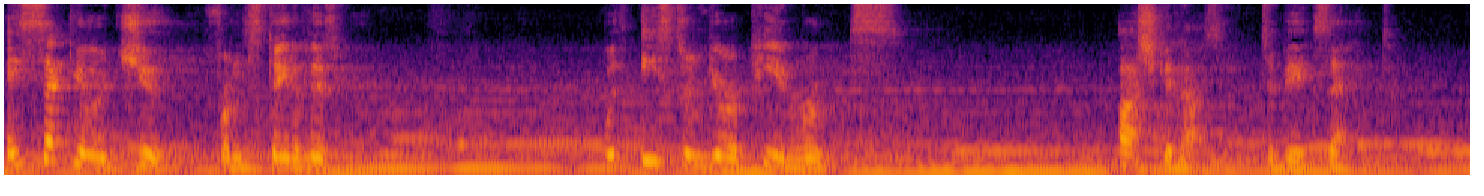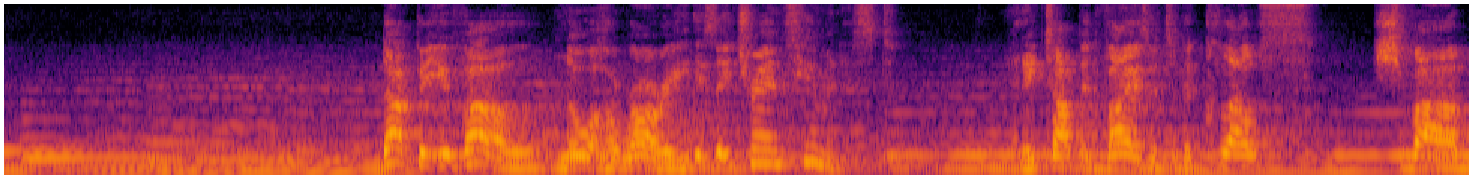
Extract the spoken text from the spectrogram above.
a secular Jew from the state of Israel with Eastern European roots, Ashkenazi to be exact. Dr. Yuval Noah Harari is a transhumanist and a top advisor to the Klaus Schwab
